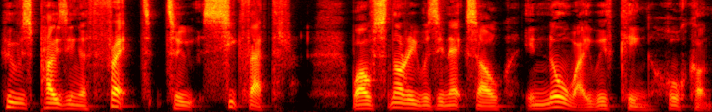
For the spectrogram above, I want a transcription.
who was posing a threat to Sigvatr, while Snorri was in exile in Norway with King Haakon.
